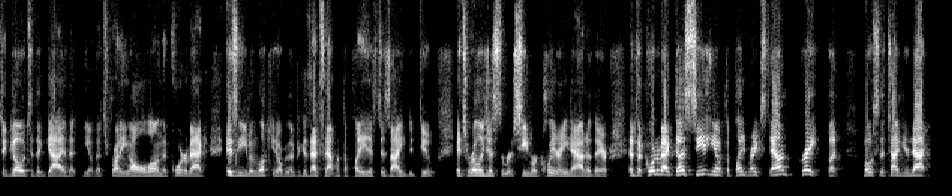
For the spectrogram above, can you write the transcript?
to go to the guy that, you know, that's running all alone. The quarterback isn't even looking over there because that's not what the play is designed to do. It's really just the receiver clearing out of there. If the quarterback does see it, you know, if the play breaks down, great. But most of the time, you're not,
